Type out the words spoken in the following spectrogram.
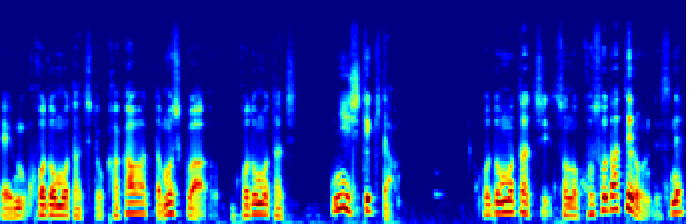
えー、子どもたちと関わったもしくは子どもたちにしてきた子どもたちその子育て論ですね、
